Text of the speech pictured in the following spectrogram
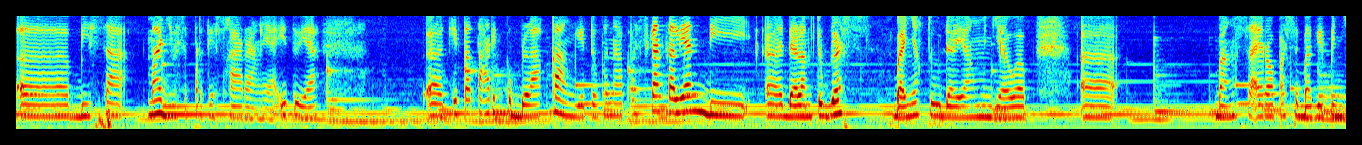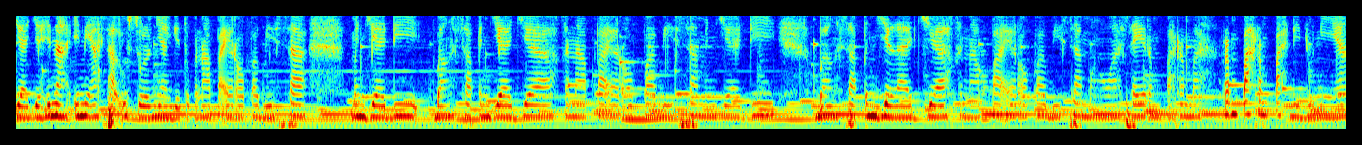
uh, bisa maju seperti sekarang ya. Itu ya. Uh, kita tarik ke belakang gitu. Kenapa sih? Kan kalian di uh, dalam tugas banyak tuh udah yang menjawab uh, bangsa Eropa sebagai penjajah. Nah, ini asal usulnya gitu. Kenapa Eropa bisa menjadi bangsa penjajah? Kenapa Eropa bisa menjadi bangsa penjelajah? Kenapa Eropa bisa menguasai rempah-rempah rempah-rempah di dunia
